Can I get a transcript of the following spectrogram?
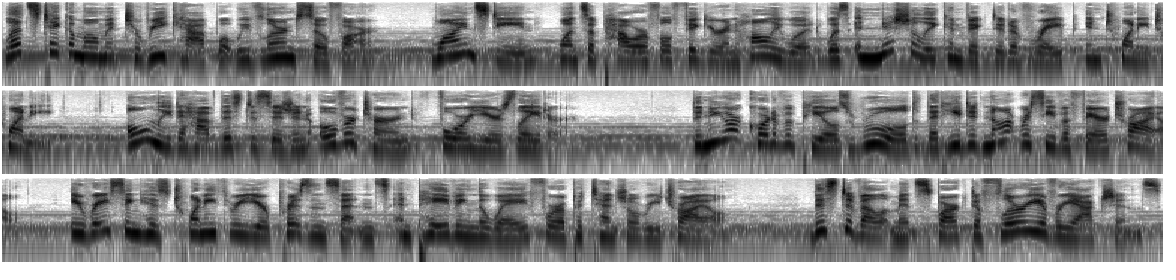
Let's take a moment to recap what we've learned so far. Weinstein, once a powerful figure in Hollywood, was initially convicted of rape in 2020, only to have this decision overturned four years later. The New York Court of Appeals ruled that he did not receive a fair trial, erasing his 23-year prison sentence and paving the way for a potential retrial. This development sparked a flurry of reactions,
